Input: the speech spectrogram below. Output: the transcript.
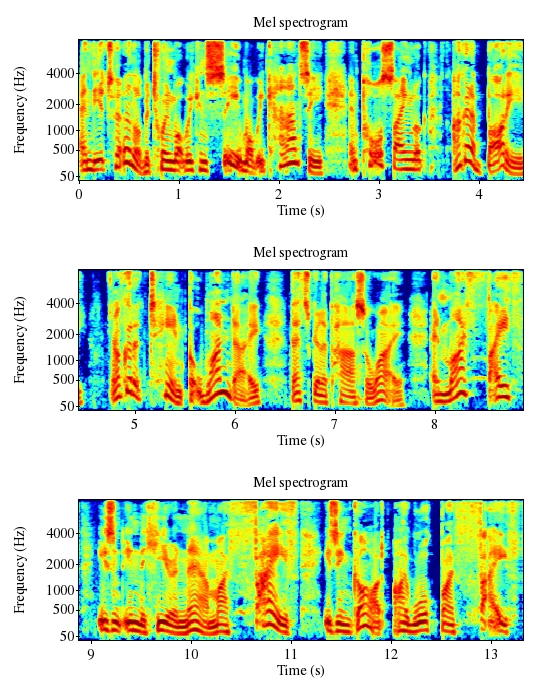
and the eternal, between what we can see and what we can't see. And Paul's saying, look, I've got a body, I've got a tent, but one day that's going to pass away. And my faith isn't in the here and now. My faith is in God. I walk by faith,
